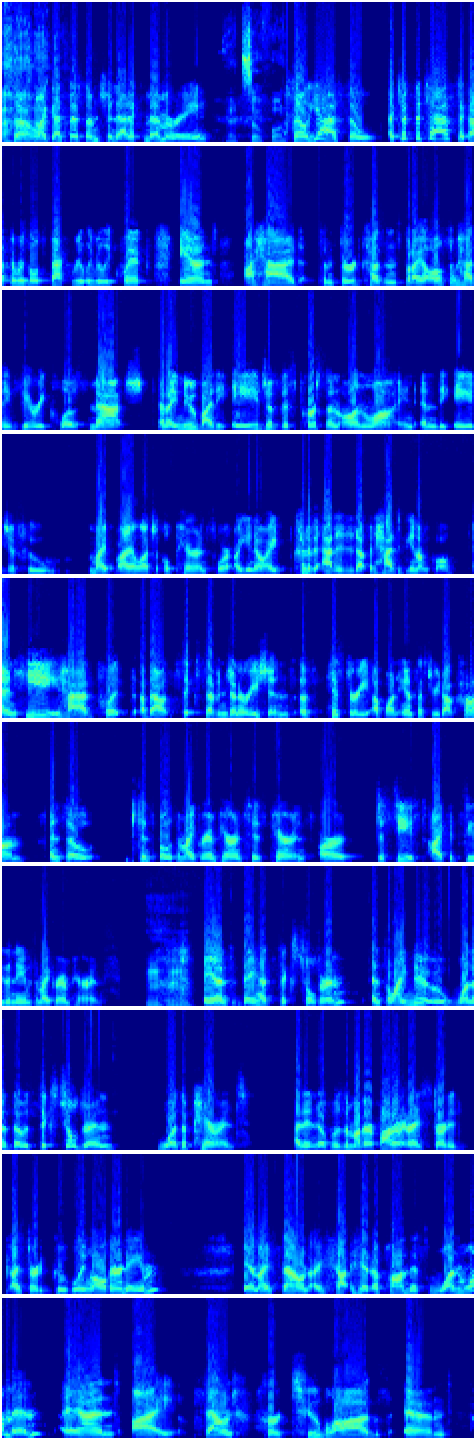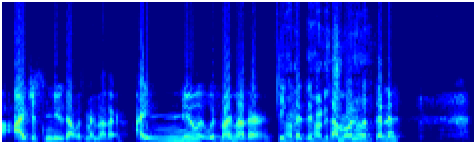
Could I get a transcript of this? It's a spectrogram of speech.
so I guess there's some genetic memory. That's so fun. So yeah, so I took the test. I got the results back really, really quick, and I had some third cousins, but I also had a very close match. And I knew by the age of this person online and the age of who my biological parents were. Uh, you know, I kind of added it up. It had to be an uncle, and he had put about six, seven generations of history up on Ancestry.com. And so, since both of my grandparents, his parents, are deceased, I could see the names of my grandparents. Hmm and they had six children. And so i knew one of those six children was a parent. I didn't know if it was a mother or father and i started i started googling all their names. And i found i hit upon this one woman and i found her two blogs and i just knew that was my mother. I knew it was my mother because how if did you someone was going to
